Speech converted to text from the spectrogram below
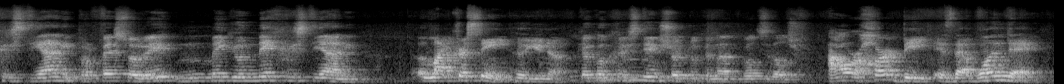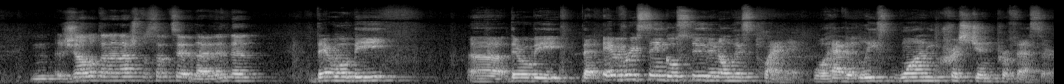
христијани, професори, меѓу нехристијани. Like Christine, who you know. Како Христин, што е тука на Гоци Дълчев. Our heartbeat is that one day Жалбата на нашето срце е да еден ден there will be uh, there will be that every single student on this planet will have at least one Christian professor.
